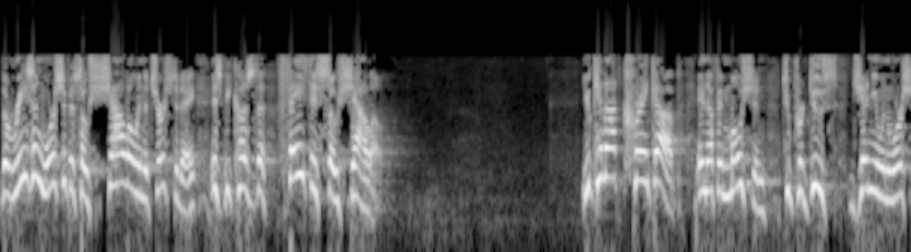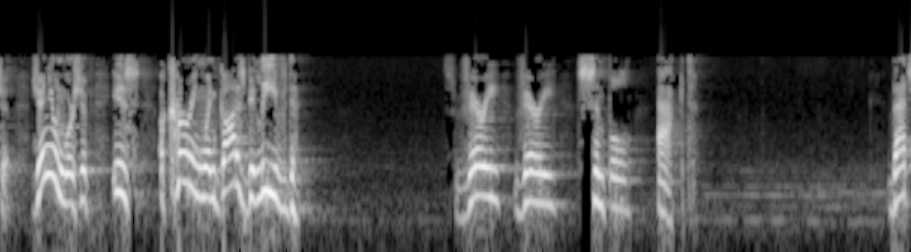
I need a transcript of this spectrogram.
The reason worship is so shallow in the church today is because the faith is so shallow. You cannot crank up enough emotion to produce genuine worship. Genuine worship is occurring when God is believed. It's a very, very simple act. That's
